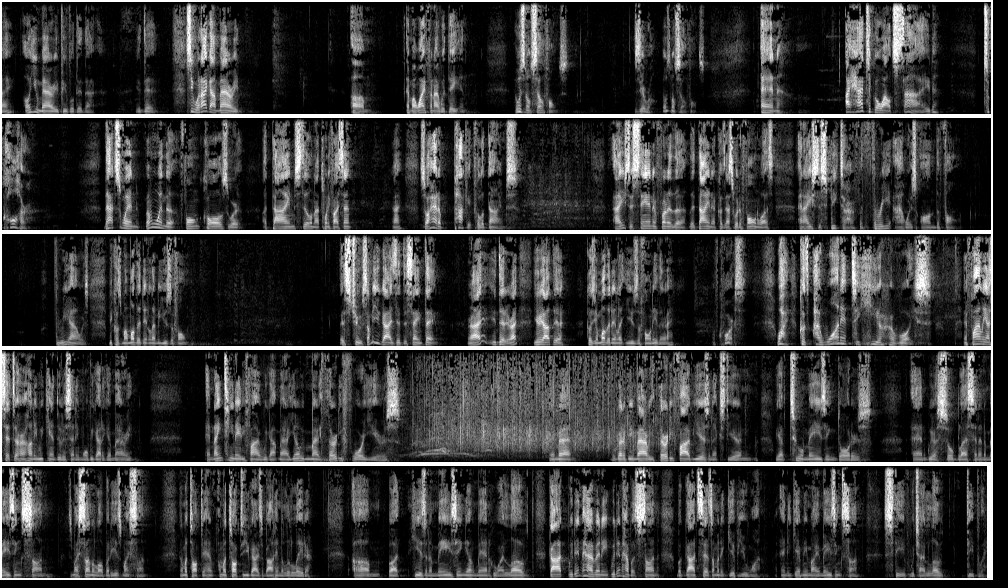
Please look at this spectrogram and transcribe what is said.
right? All you married people did that. You did. See, when I got married, um, and my wife and I were dating, there was no cell phones. Zero. There was no cell phones. And I had to go outside to call her. That's when, remember when the phone calls were a dime still, not 25 cent? Right? So I had a pocket full of dimes. I used to stand in front of the, the diner because that's where the phone was, and I used to speak to her for three hours on the phone. Three hours. Because my mother didn't let me use the phone. It's true. Some of you guys did the same thing, right? You did it, right? You're out there because your mother didn't let you use the phone either, right? Of course. Why? Because I wanted to hear her voice. And finally, I said to her, honey, we can't do this anymore. We got to get married. In 1985, we got married. You know, we've been married 34 years. Amen. We're going to be married 35 years next year. And we have two amazing daughters, and we are so blessed and an amazing son. He's my son-in-law, but he is my son. I'm gonna talk to him. I'm gonna talk to you guys about him a little later. Um, but he is an amazing young man who I loved. God, we didn't have any, we didn't have a son, but God says, I'm going to give you one. And he gave me my amazing son, Steve, which I love deeply.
